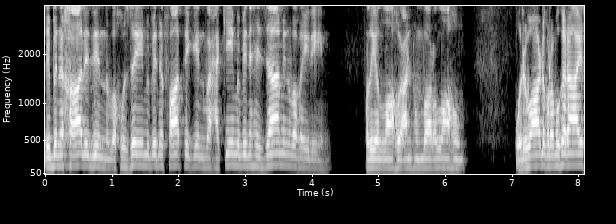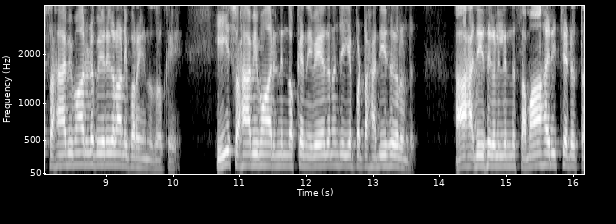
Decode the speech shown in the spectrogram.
ابن خالد وخزيم بن فاتك وحكيم بن حزام وغيرهم റളിയല്ലാഹു അൻഹും വാറല്ലാഹും ഒരുപാട് പ്രമുഖരായ സഹാബിമാരുടെ പേരുകളാണ് ഈ പറയുന്നതൊക്കെ ഈ സ്വഹാബിമാരിൽ നിന്നൊക്കെ നിവേദനം ചെയ്യപ്പെട്ട ഹദീസുകളുണ്ട്. ആ ഹദീസുകളിൽ നിന്ന് സമാഹരിച്ചെടുത്ത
